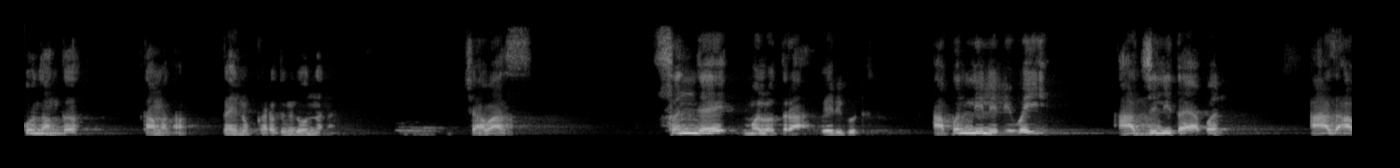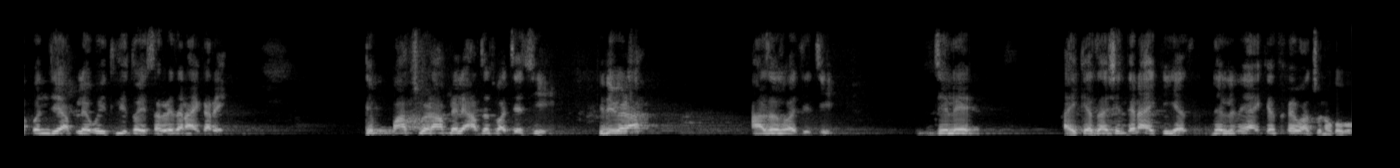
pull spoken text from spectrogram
कोण सांगत? थांबा थांबा. काही नुक करा तुम्ही दोन जण. शाबास. संजय मल्होत्रा. व्हेरी गुड आपण लिहिलेली वही आज जे लिहित आहे आपण आज आपण जे आपल्या वहीत लिहितोय सगळेजण ऐका रे. ते पाच वेळा आपल्याला आजच वाचायची. किती वेळा? आजच वाचायची. जेले ऐकायचं असेल त्याने ऐकी घ्यायचं. ज्याला नाही ऐकायचं काही वाचू नको भाऊ.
